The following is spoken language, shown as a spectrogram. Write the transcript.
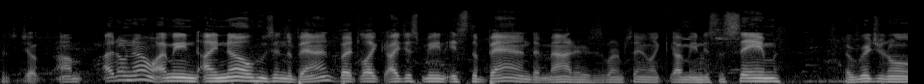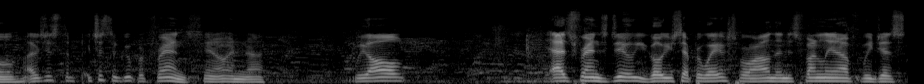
just a joke. Um, I don't know. I mean, I know who's in the band, but like, I just mean it's the band that matters. Is what I'm saying. Like, I mean, it's the same original. I was just a, it's just a group of friends, you know, and uh, we all, as friends do, you go your separate ways for a while, and then just funnily enough, we just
